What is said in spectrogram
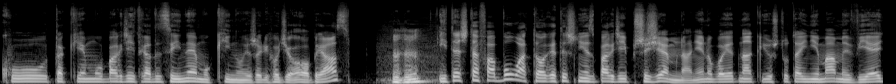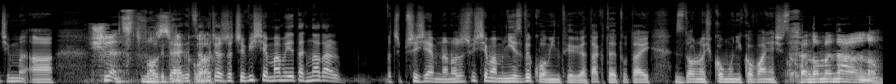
ku takiemu bardziej tradycyjnemu kinu, jeżeli chodzi o obraz. Mhm. I też ta fabuła teoretycznie jest bardziej przyziemna, nie? No bo jednak już tutaj nie mamy wiedźm, a śledztwo mordercy, chociaż rzeczywiście mamy jednak nadal znaczy przyziemna, no rzeczywiście mamy niezwykłą intrygę, tak? Te tutaj zdolność komunikowania się z... Fenomenalną.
